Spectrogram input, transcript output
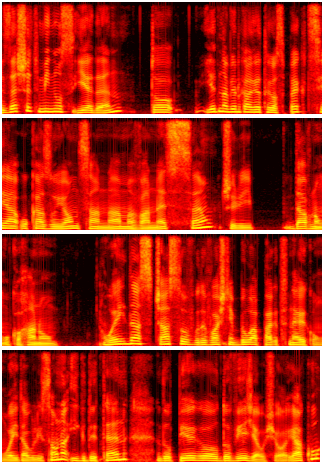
Zeszyt minus jeden to jedna wielka retrospekcja ukazująca nam Vanessę, czyli dawną ukochaną Wade'a z czasów, gdy właśnie była partnerką Wade'a Wilsona i gdy ten dopiero dowiedział się o Iraku.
